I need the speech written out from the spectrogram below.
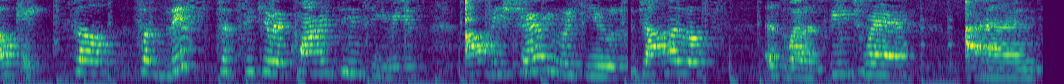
okay so for this particular quarantine series I'll be sharing with you pajama looks as well as beachwear and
